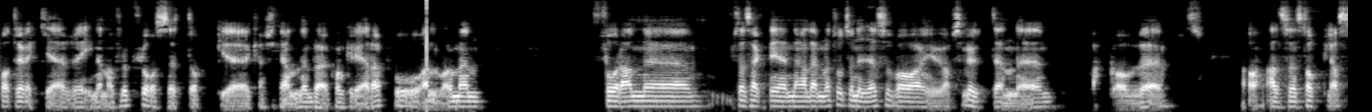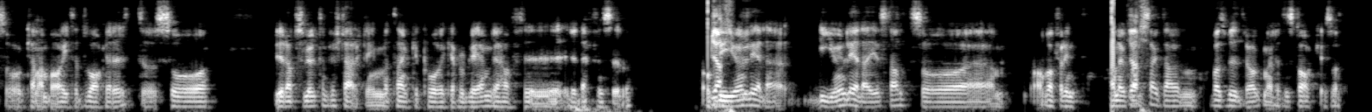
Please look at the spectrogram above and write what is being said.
par, tre veckor innan han får upp flåset och uh, kanske kan börja konkurrera på allvar. Men får han, uh, som sagt, när han lämnade 2009 så var han ju absolut en uh, back av uh, ja, allsvensk toppklass och kan han bara hitta tillbaka dit så blir det absolut en förstärkning med tanke på vilka problem vi har haft i, i det defensiva. Och det är ju en, ledare, det är ju en ledargestalt så ja, varför inte? Han har ju själv sagt att han hoppas bidrag med lite stake så att...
